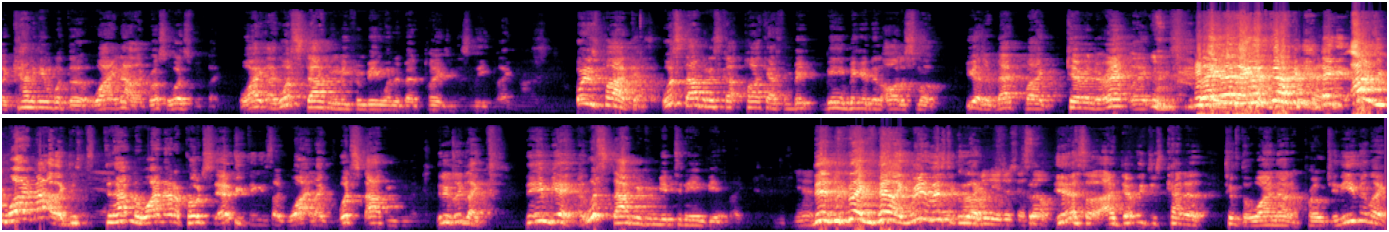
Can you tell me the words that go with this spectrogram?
like kind of came with the why not? Like Russell Westbrook, like why? Like what's stopping me from being one of the better players in this league? Like or this podcast? What's stopping this podcast from big, being bigger than all the smoke? You guys are backed by Kevin Durant, like, like, like, like, like, honestly, why not? Like, just, just having the why not approach to everything. It's like, why? Like, what's stopping me? Literally, like the NBA. Like, what's stopping me from getting to the NBA? Like, Yeah, like, like realistically, like, really just so, yeah, so I definitely just kind of took the why not approach, and even like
